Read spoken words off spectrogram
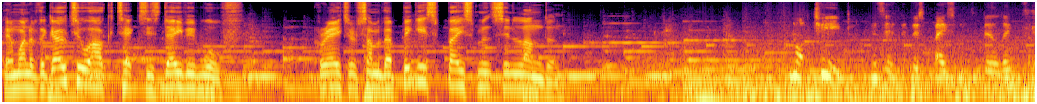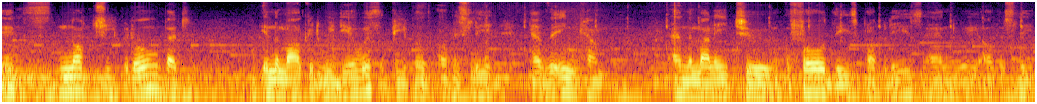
then one of the go-to architects is David Wolfe, creator of some of the biggest basements in London. Not cheap, is it, this basement building? It's not cheap at all, but in the market we deal with, the people obviously have the income and the money to afford these properties, and we obviously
